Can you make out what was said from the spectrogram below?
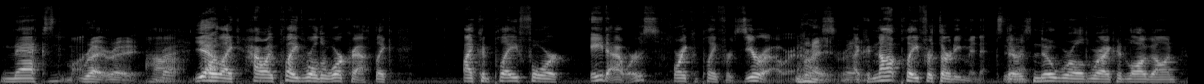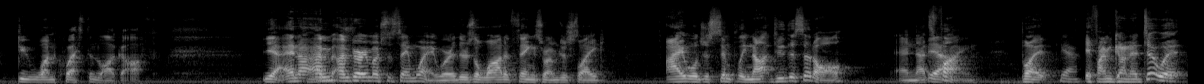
next month. right right Uh, Right. Yeah. Or like how I played World of Warcraft. Like I could play for eight hours or I could play for zero hours. Right, right. I could not play for thirty minutes. There Yeah. was no world where I could log on, do one quest, and log off. Yeah, and I- I'm I'm very much the same way. Where there's a lot of things where I'm just like, I will just simply not do this at all, and that's Yeah. fine. But Yeah. if I'm gonna do it,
